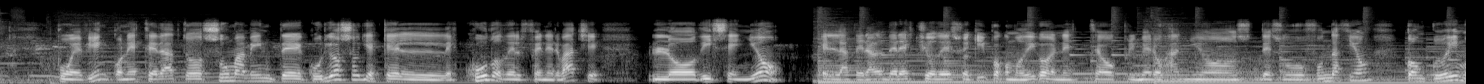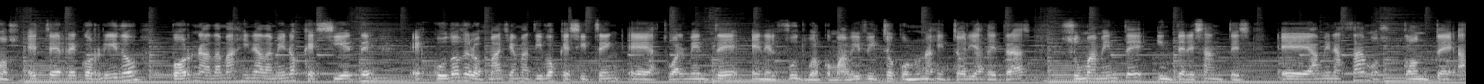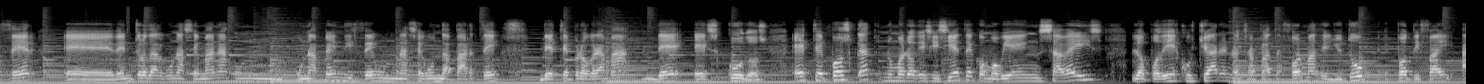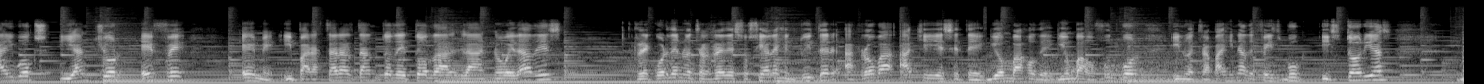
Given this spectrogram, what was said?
Pues bien, con este dato sumamente curioso y es que el escudo del Fenerbahce lo diseñó el lateral derecho de su equipo, como digo, en estos primeros años de su fundación, concluimos este recorrido por nada más y nada menos que siete escudos de los más llamativos que existen eh, actualmente en el fútbol, como habéis visto con unas historias detrás sumamente interesantes. Eh, amenazamos con hacer eh, dentro de algunas semanas un, un, apéndice, una segunda parte de este programa de escudos. Este podcast número 17, como bien sabéis, lo podéis escuchar en nuestras plataformas de YouTube, Spotify, iBox y Anchor Y para estar al tanto de todas las novedades, recuerden nuestras redes sociales en Twitter, arroba HIST-de-fútbol y nuestra página de Facebook, Historias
